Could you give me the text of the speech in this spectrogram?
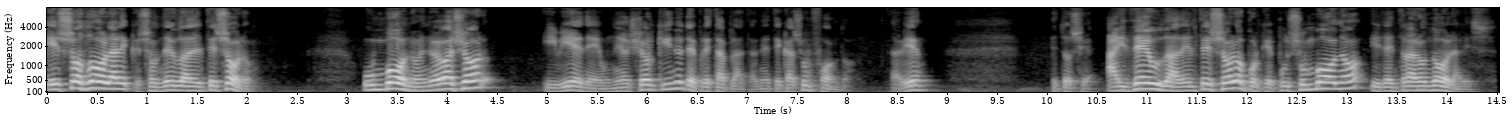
Esos dólares, que son deuda del Tesoro, un bono en Nueva York y viene un neoyorquino y te presta plata, en este caso un fondo. ¿Está bien? Entonces, hay deuda del Tesoro porque puso un bono y le entraron dólares.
